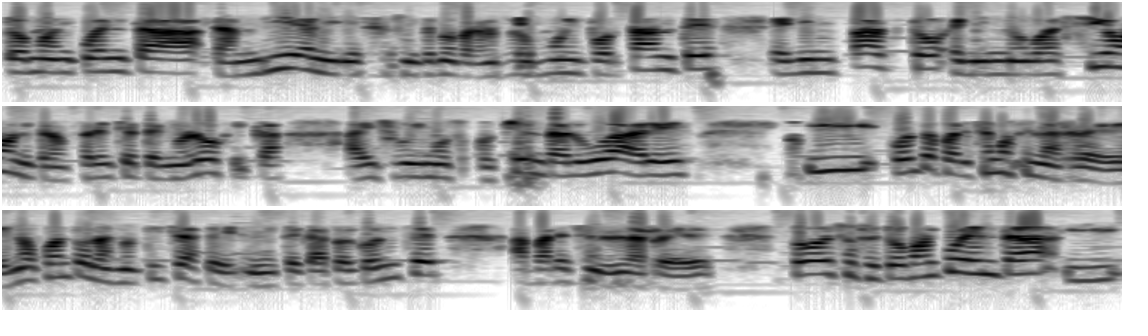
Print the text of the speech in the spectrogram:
toma en cuenta también, y ese es un tema para nosotros muy importante, el impacto en innovación y transferencia tecnológica. Ahí subimos 80 lugares y cuánto aparecemos en las redes, ¿no? Cuánto las noticias, en este caso el CONICET, aparecen en las redes. Todo eso se toma en cuenta y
